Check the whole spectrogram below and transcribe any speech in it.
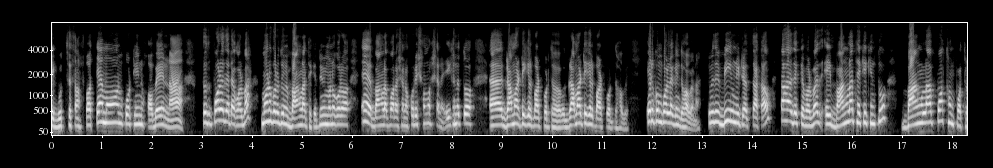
এই গুচ্ছে চান্স পাওয়া তেমন কঠিন হবে না। তো পরে যেটা করবা, মনে করো তুমি বাংলা থেকে, তুমি মনে করো, এ, বাংলা পড়াশোনা করে, সমস্যা নেই। এখানে তো গ্রামাটিক্যাল পার্ট পড়তে হবে গ্রামাটিক্যাল পার্ট পড়তে হবে। এরকম করলে কিন্তু হবে না। তুমি যদি বি ইউনিটে তাকাও, তাহলে দেখতে পারবা এই বাংলা থেকে কিন্তু বাংলা প্রথম পত্র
